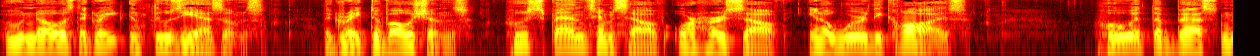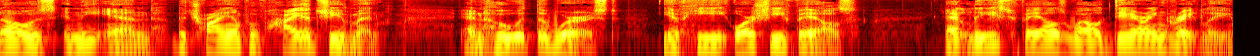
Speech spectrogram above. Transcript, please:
Who knows the great enthusiasms, the great devotions? Who spends himself or herself in a worthy cause? Who at the best knows in the end the triumph of high achievement, and who at the worst, if he or she fails, at least fails while daring greatly,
